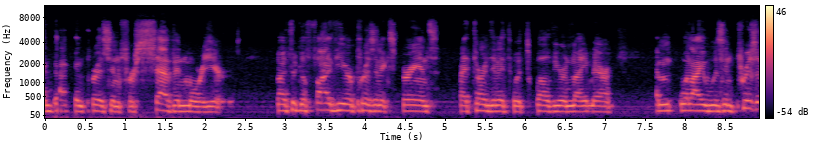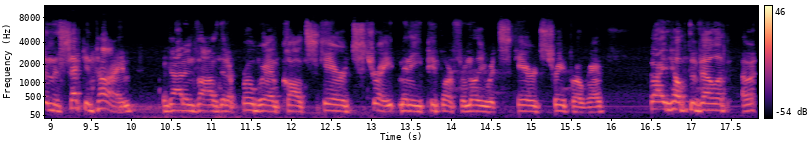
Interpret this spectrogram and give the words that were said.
and back in prison for seven more years. So I took a five year prison experience. I turned it into a 12 year nightmare. And when I was in prison the second time, I got involved in a program called Scared Straight. Many people are familiar with Scared Straight program. I helped develop a,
